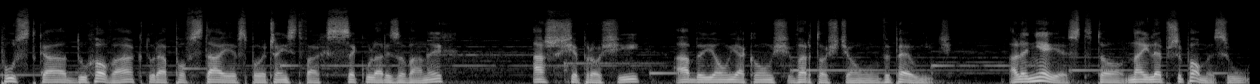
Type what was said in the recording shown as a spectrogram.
pustka duchowa, która powstaje w społeczeństwach zsekularyzowanych, aż się prosi, aby ją jakąś wartością wypełnić. Ale nie jest to najlepszy pomysł.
